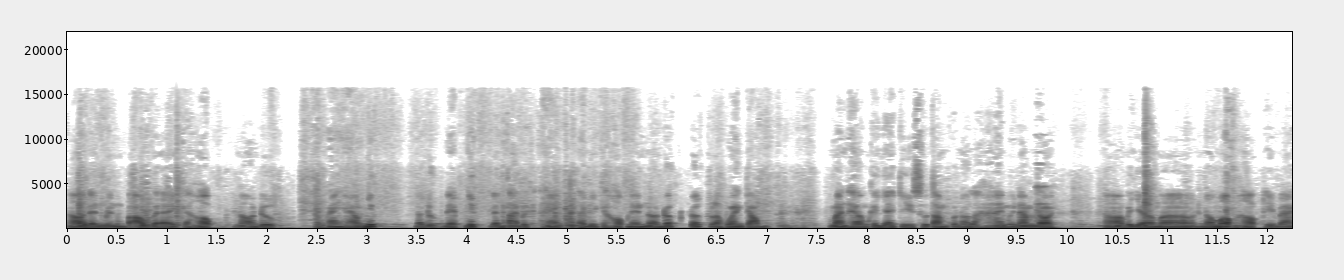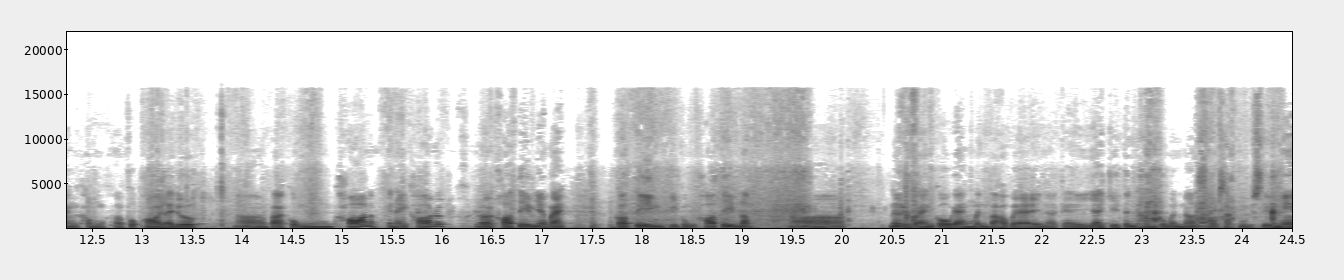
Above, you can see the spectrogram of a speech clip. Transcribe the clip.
Nó để mình bảo vệ cái hộp nó được hoàn hảo nhất, nó được đẹp nhất đến tay với khách hàng. Tại vì cái hộp này nó rất rất là quan trọng. Các bạn thấy không? Cái giá trị sưu tầm của nó là 20 năm rồi. Đó, bây giờ mà nó mớp hộp thì bạn không có phục hồi lại được. Đó, và cũng khó lắm. Cái này khó, rất rất là khó tìm nha các bạn có tiền thì cũng khó tìm lắm. Đó. Nên các bạn cố gắng mình bảo vệ nó cái giá trị tinh thần của mình nó sâu sắc một xíu nha.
